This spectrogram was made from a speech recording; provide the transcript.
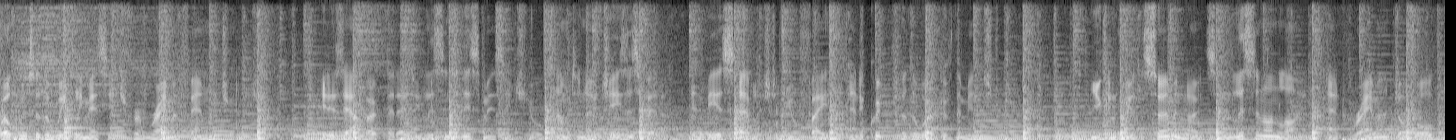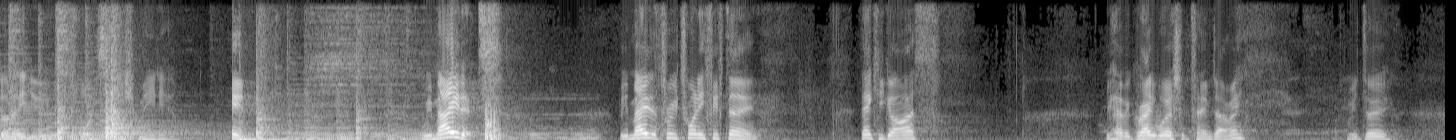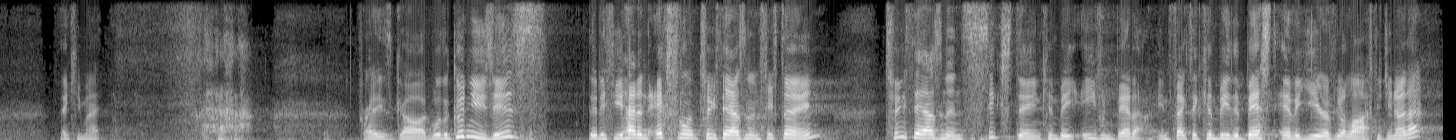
Welcome to the weekly message from Rhema Family Church. It is our hope that as you listen to this message, you will come to know Jesus better and be established in your faith and equipped for the work of the ministry. You can view the sermon notes and listen online at rhema.org.au forward slash media. We made it. We made it through 2015. Thank you, guys. We have a great worship team, don't we? We do. Thank you, mate. Praise God. Well, the good news is that if you had an excellent 2015, 2016 can be even better. In fact, it can be the best ever year of your life. Did you know that?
